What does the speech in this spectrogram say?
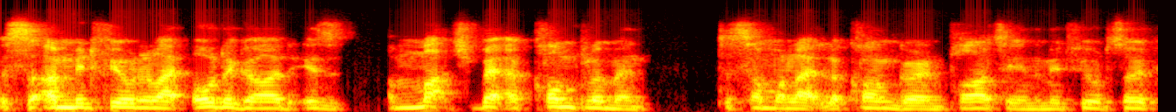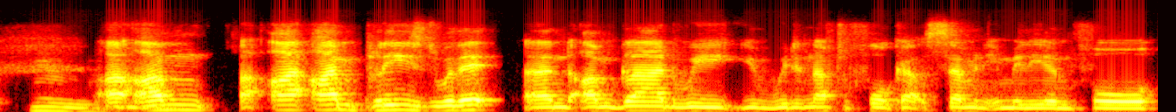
a midfielder like Odegaard is a much better complement to someone like Lokonga and Partey in the midfield. So Hmm. I, I'm I, I'm pleased with it, and I'm glad we we didn't have to fork out 70 million for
